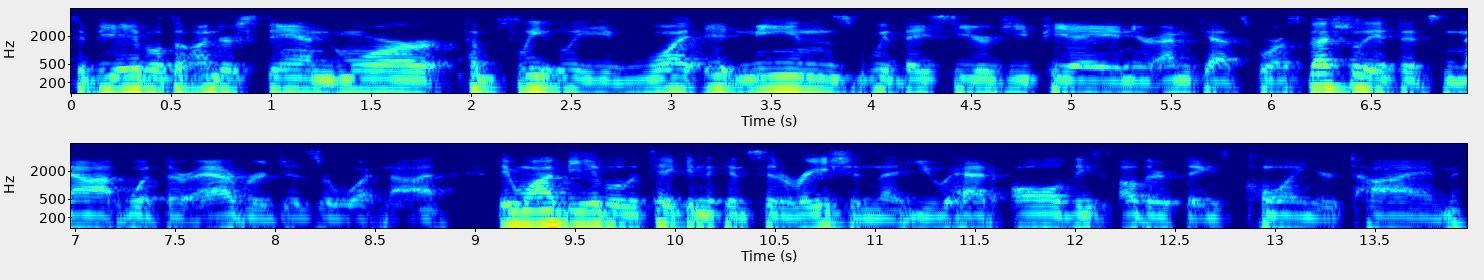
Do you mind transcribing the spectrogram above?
to be able to understand more completely what it means when they see your GPA and your MCAT score, especially if it's not what their average is or whatnot. They want to be able to take into consideration that you had all these other things pulling your time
